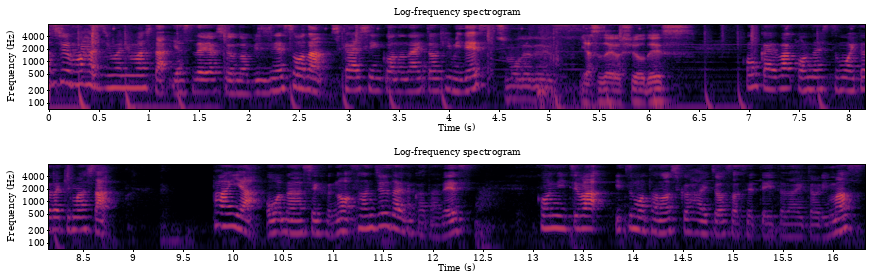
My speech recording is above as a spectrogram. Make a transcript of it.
今週も始まりました。安田義雄のビジネス相談。司会進行の内藤君です。下出です。安田義雄です。今回はこんな質問をいただきました。パン屋オーナーシェフの30代の方です。こんにちは。いつも楽しく拝聴させていただいております。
